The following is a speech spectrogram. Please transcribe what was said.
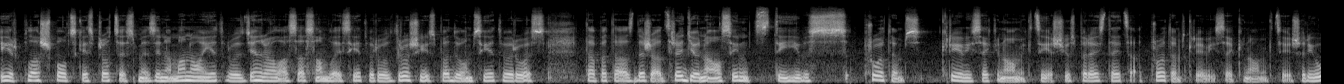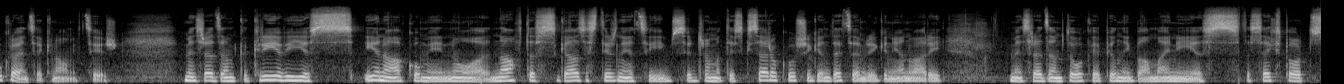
ir plašs politiskais process. Mēs zinām, ANO ietvaros, ģenerālās asamblejas ietvaros, drošības padomus ietvaros, tāpat tās dažādas reģionālas iniciatīvas. Protams, Krievijas ekonomika cieši. Jūs pareizi teicāt, protams, Krievijas ekonomika cieši, arī Ukraiņas ekonomika cieši. Mēs redzam, ka Krievijas ienākumi no naftas, gāzes tirzniecības ir dramatiski sarukuši gan decembrī, gan janvārī. Mēs redzam, to, ka ir pilnībā mainījies tas eksports,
